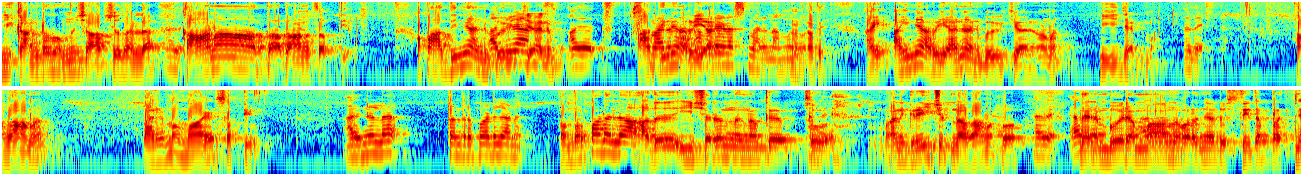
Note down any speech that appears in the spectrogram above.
ഈ കണ്ടതൊന്നും ശാശ്വതമല്ല. കാണാത്ത അതാണ് സത്യം. അപ്പം അതിനെ അനുഭവിക്കാനും അതിനെ അറിയാനും. അതെ. അതിനെ അറിയാനും അനുഭവിക്കാനുമാണ് ഈ ജന്മം. അതെ. അതാണ് പരമമായ സത്യം. അതിനുള്ള തന്ത്രപ്പാടിലാണ്. തന്ത്രപ്പാടല്ല അത് ഈശ്വരൻ നിങ്ങൾക്ക് സു- അനുഗ്രഹിച്ചിട്ടുണ്ട് അതാണ് ഇപ്പോൾ അതെ നിലമ്പൂരമ്മ എന്ന് പറഞ്ഞ ഒരു സ്ഥിതപ്രജ്ഞ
